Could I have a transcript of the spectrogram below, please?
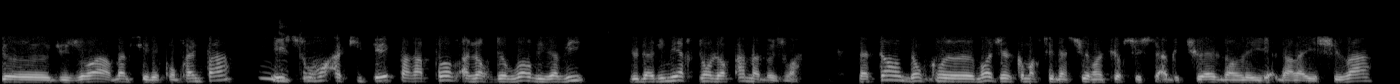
de- du Zohar, même s'ils ne les comprennent pas. Et ils D'accord. seront acquittés par rapport à leur devoir vis-à-vis de la lumière dont leur âme a besoin. Maintenant, donc, euh, moi, j'ai commencé bien sûr un cursus habituel dans, les, dans la yeshiva,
